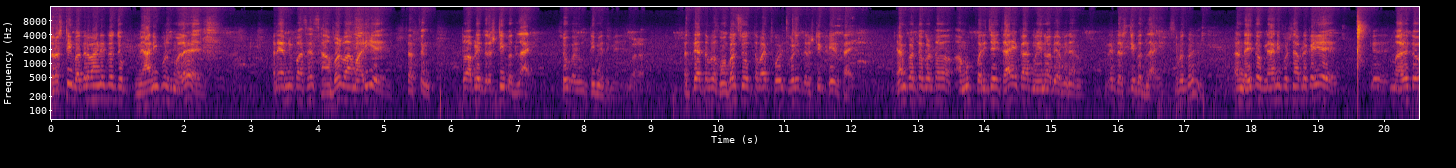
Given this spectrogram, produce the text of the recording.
દ્રષ્ટિ બદલવાની તો જો જ્ઞાની પુરુષ મળે અને એમની પાસે સાંભળવા માંડીએ સત્સંગ તો આપણી દ્રષ્ટિ બદલાય. શું કહ્યું? ધીમે ધીમે. બરાબર. અત્યારે તમે સાંભળશો તમારી થોડી થોડી દ્રષ્ટિ ફેર થાય. એમ કરતો કરતો અમુક પરિચય થાય એકાદ મહિનો, બે મહિનાનો. એટલે દ્રષ્ટિ બદલાય. સમજ પડે ને? અને નહીં તો જ્ઞાની પુરુષને આપણે કહીએ કે મારે તો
